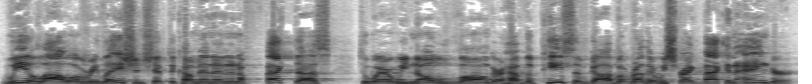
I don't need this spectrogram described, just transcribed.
We allow a relationship to come in and affect us to where we no longer have the peace of God, but rather we strike back in anger.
